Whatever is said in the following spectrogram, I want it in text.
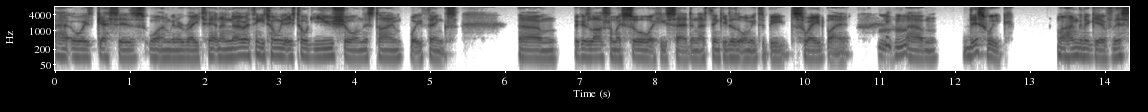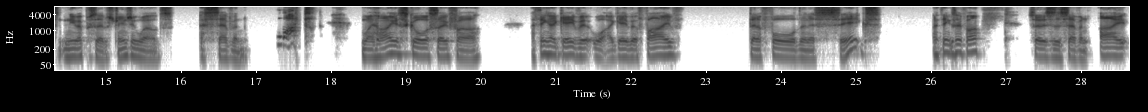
uh, always guesses what I'm going to rate it. And I know, I think he told me that he's told you, Sean, this time what he thinks. Um, because last time I saw what he said, and I think he doesn't want me to be swayed by it. Mhm. Um, this week, well, I'm going to give this new episode of Strange New Worlds a seven. What? My highest score so far. I think I gave it what? I gave it a five, then a four, then a six. I think so far. So this is a seven. I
